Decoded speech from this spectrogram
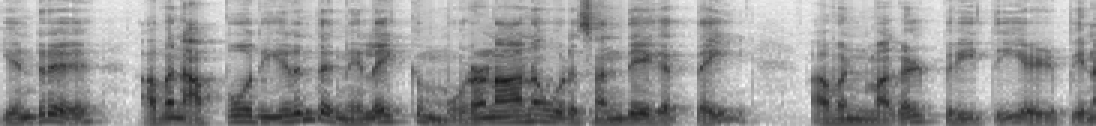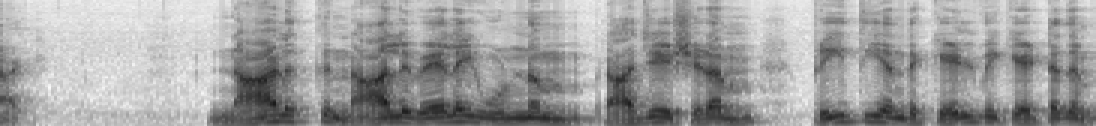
என்று அவன் அப்போது இருந்த நிலைக்கு முரணான ஒரு சந்தேகத்தை அவன் மகள் பிரீத்தி எழுப்பினாள். நாளுக்கு நாலு வேலை உண்ணும் ராஜேஷிடம் பிரீத்தி அந்த கேள்வி கேட்டதும்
